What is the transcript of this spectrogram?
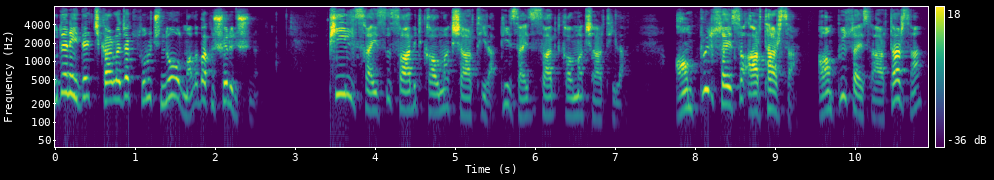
Bu deneyde çıkarılacak sonuç ne olmalı? Bakın şöyle düşünün. Pil sayısı sabit kalmak şartıyla, pil sayısı sabit kalmak şartıyla ampul sayısı artarsa, ampul sayısı artarsa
